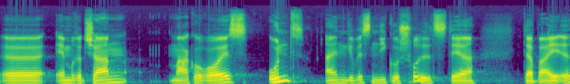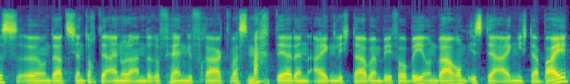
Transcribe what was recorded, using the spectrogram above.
äh, Emre Can, Marco Reus und einen gewissen Nico Schulz, der dabei ist. Äh, und da hat sich dann doch der ein oder andere Fan gefragt, was macht der denn eigentlich da beim BVB und warum ist der eigentlich dabei?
